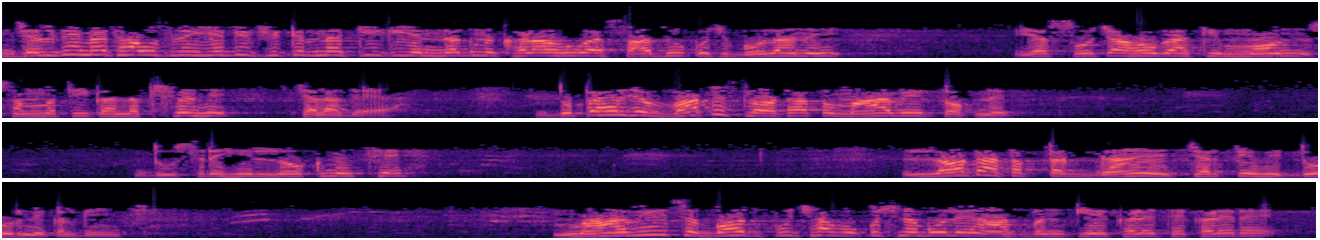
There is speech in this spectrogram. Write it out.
जल्दी में था, उसने ये भी फ़िक्र न की कि ये नग्न खड़ा हुआ साधु कुछ बोला नहीं। या सोचा होगा कि मौन सम्मति का लक्षण है, चला गया। दोपहर जब वापस लौटा तो महावीर तो अपने दूसरे ही लोक में थे। लौटा तब तक गायें चरती हुई दूर निकल गई थी। महावीर से बहुत पूछा, वो कुछ न बोले, आँख बंद किए खड़े थे, खड़े रहे।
